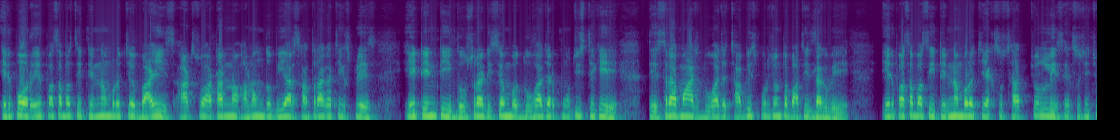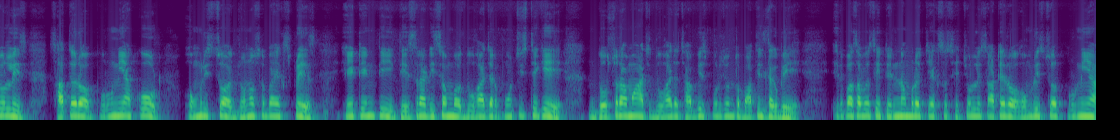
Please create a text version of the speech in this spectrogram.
এরপর, এর পাশাপাশি ট্রেন নম্বর হচ্ছে বাইশ, আটশো আটান্ন আনন্দ বিহার সাঁতরাগাছি এক্সপ্রেস এই ট্রেনটি দোসরা ডিসেম্বর দু হাজার পঁচিশ থেকে তেসরা মার্চ দু হাজার ছাব্বিশ পর্যন্ত বাতিল থাকবে। এর পাশাপাশি ট্রেন নম্বর হচ্ছে একশো সাতচল্লিশ, একশো ছেচল্লিশ, সতেরো পুরুলিয়া কোর্ট, অমৃতসর জনসেবা এক্সপ্রেস এই ট্রেনটি তেসরা ডিসেম্বর দু হাজার পঁচিশ থেকে দোসরা মার্চ দু হাজার ছাব্বিশ পর্যন্ত বাতিল থাকবে। এর পাশাপাশি ট্রেন নম্বর হচ্ছে একশো ছেচল্লিশ, আঠেরো অমৃতসর পূর্ণিয়া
